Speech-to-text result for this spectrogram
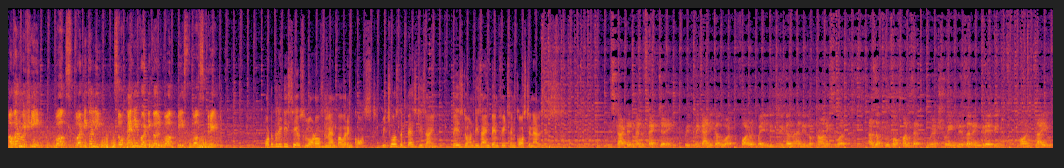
Our machine works vertically so any vertical workpiece works great. Portability saves a lot of manpower and cost. We chose the best design based on design benefits and cost analysis. We started manufacturing with mechanical work followed by electrical and electronics work. As a proof of concept, we are showing laser engraving on plywood.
